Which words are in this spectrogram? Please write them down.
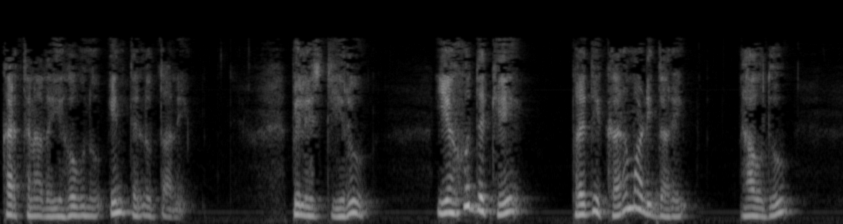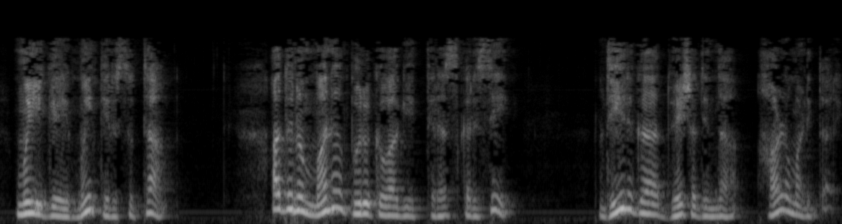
ಕರ್ತನಾದ ಯಹೋವನು ಎಂತೆನ್ನುತ್ತಾನೆ ಫಿಲಿಸ್ಟಿಯರು ಯಹೂದಕ್ಕೆ ಪ್ರತಿಕಾರ ಮಾಡಿದ್ದಾರೆ. ಹೌದು, ಮೈಗೆ ಮೈ ತಿರಿಸುತ್ತಾ ಅದನ್ನು ಮನಪೂರ್ವಕವಾಗಿ ತಿರಸ್ಕರಿಸಿ ದೀರ್ಘ ದ್ವೇಷದಿಂದ ಹಾಳು ಮಾಡಿದ್ದಾರೆ.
